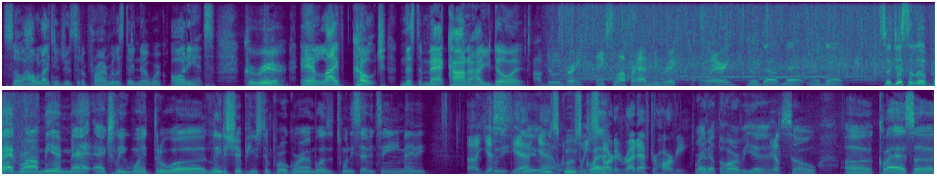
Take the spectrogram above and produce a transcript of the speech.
So I would like to introduce to the Prime Real Estate Network audience, career and life coach, Mr. Matt Connor. How you doing? I'm doing great. Thanks a lot for having me, Rick. Larry. No doubt, Matt. No doubt. So just a little background. Me and Matt actually went through a leadership Houston program. What was it 2017 maybe? Uh, yes, 20 yeah, yeah, yeah. we screws we class. started right after Harvey. Right after Harvey, yeah. Yep. So, uh, class uh,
